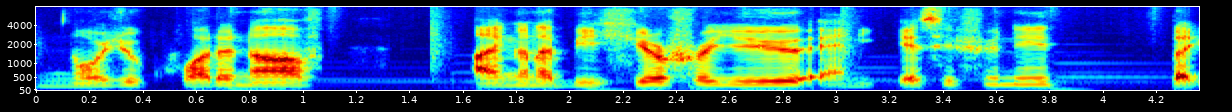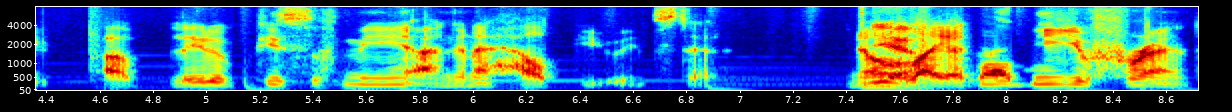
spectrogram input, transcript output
know you quite enough, I'm gonna be here for you. And in case if you need like a little piece of me, I'm gonna help you instead. You know, yeah. like I'm gonna be your friend.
